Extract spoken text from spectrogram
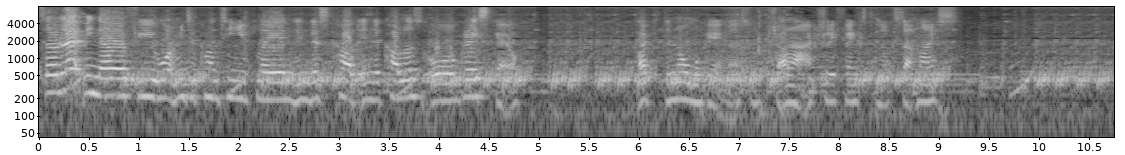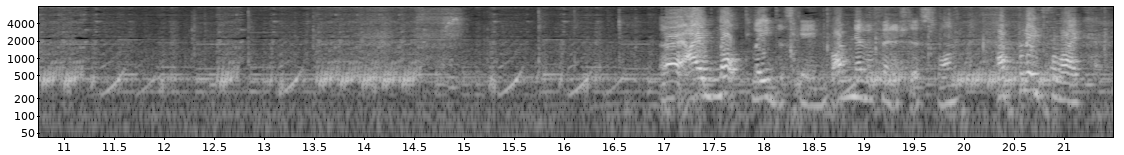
So let me know if you want me to continue playing in this cut in the colors or grayscale, like the normal game is, which I don't actually think looks that nice. Alright, I've not played this game. I've never finished this one. I've played for like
